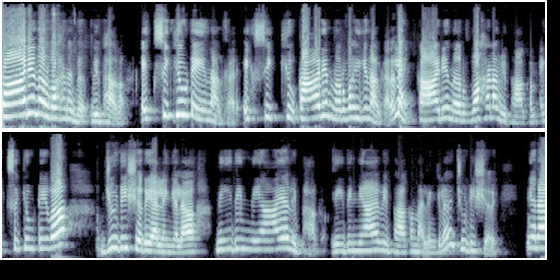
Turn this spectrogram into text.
കാര്യനിർവഹണ വിഭാഗം. എക്സിക്യൂട്ട് ചെയ്യുന്ന ആൾക്കാർ എക്സിക്യൂ കാര്യം നിർവഹിക്കുന്ന ആൾക്കാർ അല്ലെ? കാര്യനിർവഹണ വിഭാഗം. എക്സിക്യൂട്ടീവ് ജുഡീഷ്യറി അല്ലെങ്കിൽ നീതിന്യായ വിഭാഗം. നീതിന്യായ വിഭാഗം അല്ലെങ്കിൽ ജുഡീഷ്യറി ഇങ്ങനെ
